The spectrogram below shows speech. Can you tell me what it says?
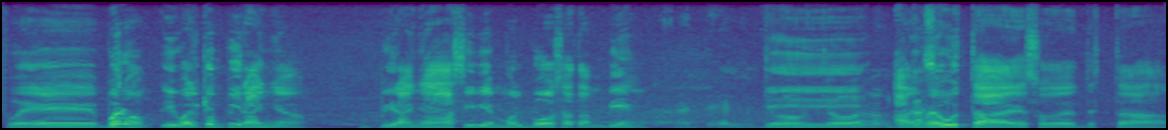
Fue, bueno, igual que en Piraña. Piraña así bien morbosa también. Yo, y yo- yo a mí me gusta eso de, de esta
